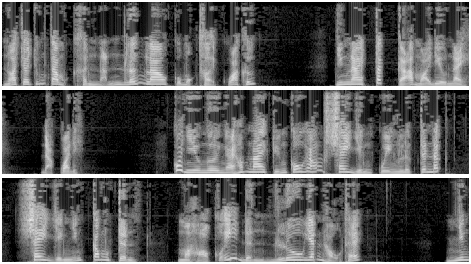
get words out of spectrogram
Nó cho chúng ta một hình ảnh lớn lao của một thời quá khứ. Nhưng nay tất cả mọi điều này đã qua đi. Có nhiều người ngày hôm nay chuyện cố gắng xây dựng quyền lực trên đất, xây dựng những công trình mà họ có ý định lưu danh hậu thế. Nhưng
